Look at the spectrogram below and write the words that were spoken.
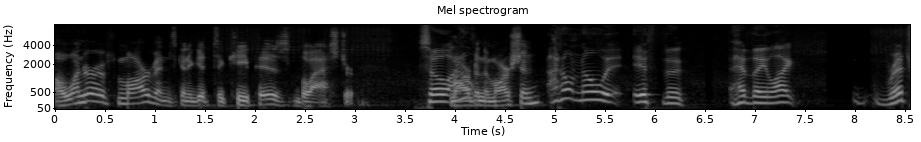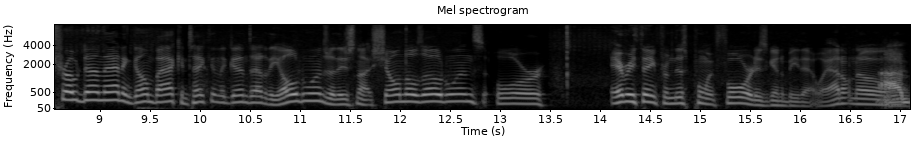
I wonder if Marvin's going to get to keep his blaster. So Marvin the Martian. I don't know if the have they like retro done that and gone back and taken the guns out of the old ones, or they're just not showing those old ones, or everything from this point forward is going to be that way. I don't know. I Uh,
